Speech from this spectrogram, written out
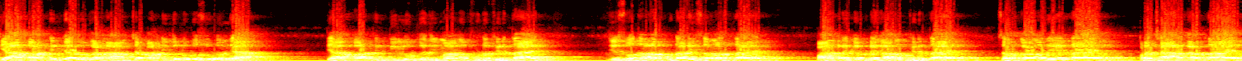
त्या पार्टीतल्या लोकांना आमच्या पार्टीचे लोक सोडून द्या. त्या पार्टीतली लोक जी मागं पुढे फिरतायत जे स्वतःला पुढारी समजतायत पांढरे कपडे घालून फिरतायत चौकामध्ये येत आहेत प्रचार करतायत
